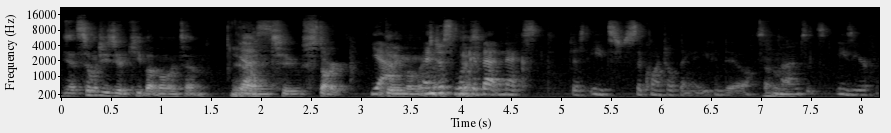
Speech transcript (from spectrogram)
Yeah, it's so much easier to keep up momentum Yeah. than to start. yeah, Getting momentum, and just look yes. at that next, just each sequential thing that you can do. Sometimes it's easier.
